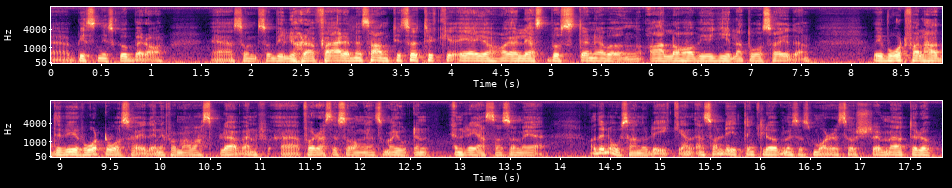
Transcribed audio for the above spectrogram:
eh businessgubbe då, eh, som, som vill göra affärer. Men samtidigt så tycker jag, har jag läst Buster när jag var ung och alla har vi ju gillat Åshöjden. Och I vårt fall hade vi ju vårt Åshöjden i form av Asplöven eh, förra säsongen som har gjort en, en resa som är, ja, den är osannolik. En, en sån liten klubb med så små resurser möter upp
